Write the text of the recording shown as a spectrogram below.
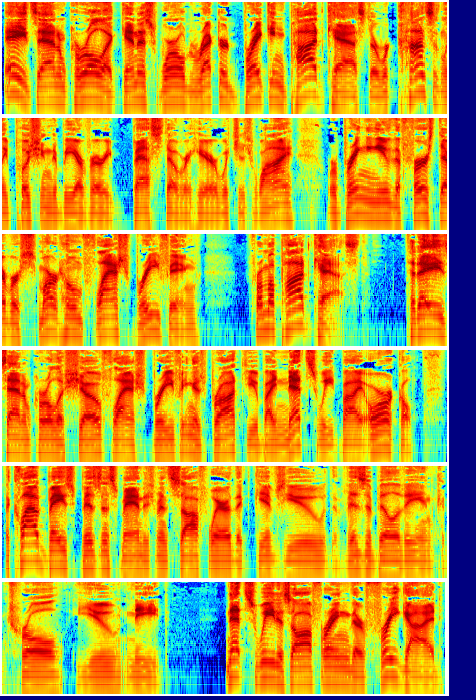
Hey, it's Adam Carolla, Guinness World Record breaking podcaster. We're constantly pushing to be our very best over here, which is why we're bringing you the first ever smart home flash briefing from a podcast. Today's Adam Carolla Show Flash Briefing is brought to you by NetSuite by Oracle, the cloud based business management software that gives you the visibility and control you need. NetSuite is offering their free guide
